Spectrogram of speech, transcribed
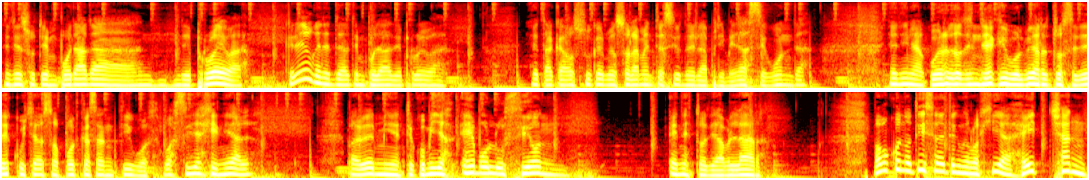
desde su temporada de prueba, creo que desde la temporada de prueba, y atacado Zuckerberg solamente ha sido de la primera, segunda. Ya ni me acuerdo, tendría que volver a retroceder y escuchar esos podcasts antiguos. O así ya genial para ver mi, entre comillas, evolución en esto de hablar. Vamos con noticias de tecnología. Hey-chan,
